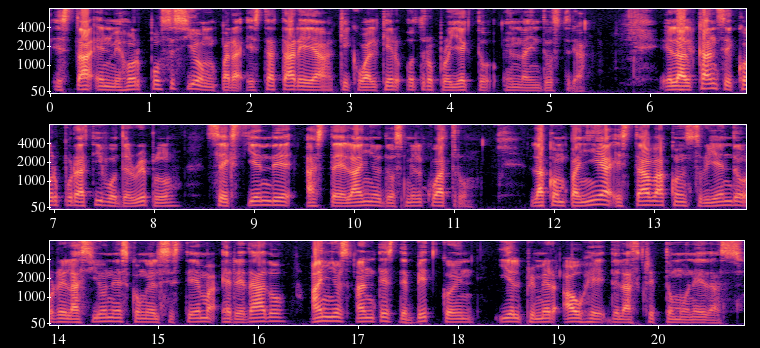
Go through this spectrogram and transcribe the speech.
está en mejor posición para esta tarea que cualquier otro proyecto en la industria. El alcance corporativo de Ripple se extiende hasta el año 2004. La compañía estaba construyendo relaciones con el sistema heredado años antes de Bitcoin y el primer auge de las criptomonedas.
